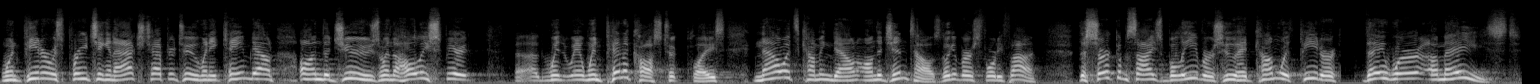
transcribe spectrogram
when Peter was preaching in Acts chapter 2, when he came down on the Jews, when the Holy Spirit, uh, when, when Pentecost took place, now it's coming down on the Gentiles. Look at verse 45. The circumcised believers who had come with Peter they were amazed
